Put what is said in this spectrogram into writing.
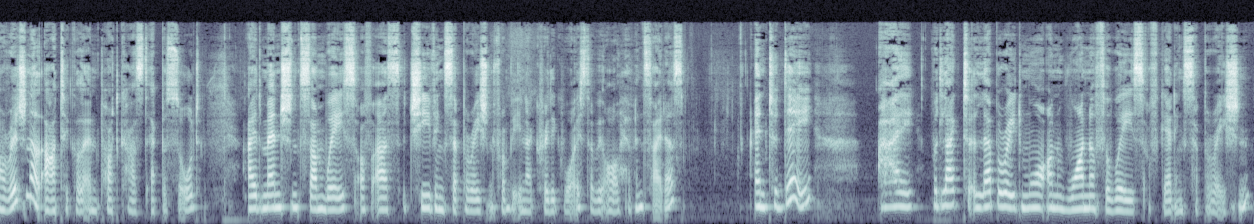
original article and podcast episode, I'd mentioned some ways of us achieving separation from the inner critic voice that we all have inside us. And today, I would like to elaborate more on one of the ways of getting separation.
